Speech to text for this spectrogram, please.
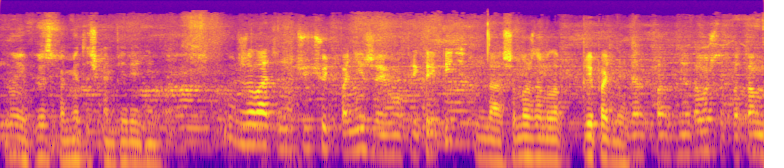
Ну и плюс по меточкам передним. Желательно чуть-чуть пониже его прикрепить, Да, чтобы можно было приподнять. для, для того, чтобы потом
